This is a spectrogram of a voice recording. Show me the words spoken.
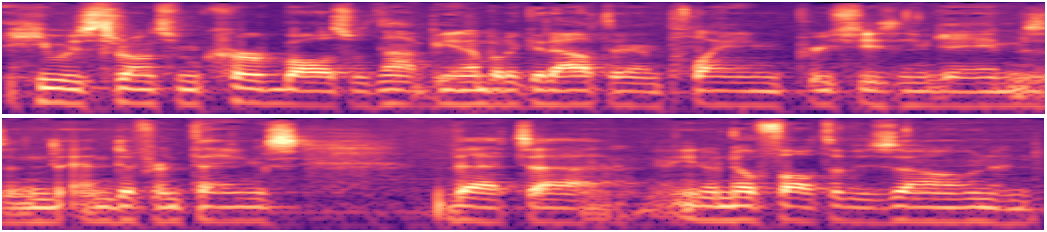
he was throwing some curveballs with not being able to get out there and playing preseason games and, and different things that uh, you know no fault of his own and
